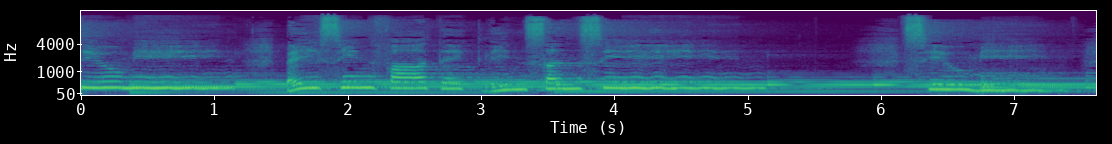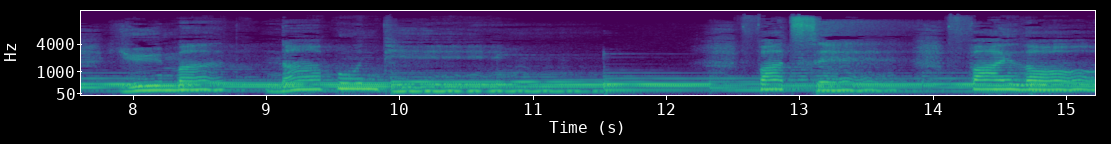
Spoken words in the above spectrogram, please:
笑面比鲜花的脸新鲜，笑面如蜜那般甜，发射快乐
